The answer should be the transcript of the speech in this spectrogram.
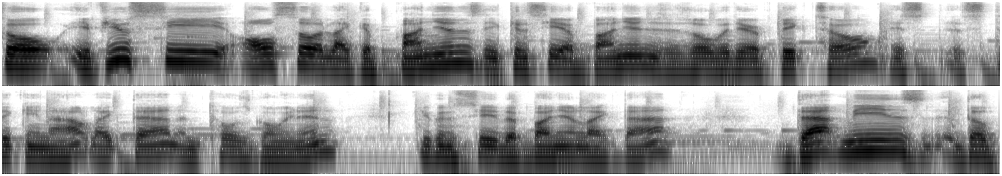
So if you see also like a bunions, you can see a bunions is over there, big toe, it's, it's sticking out like that, and toes going in. You can see the bunion like that. That means the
